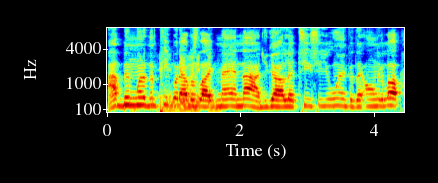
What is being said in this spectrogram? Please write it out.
I've been one of them people that was like, "Man, nah, you gotta let TCU win because they only lost."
